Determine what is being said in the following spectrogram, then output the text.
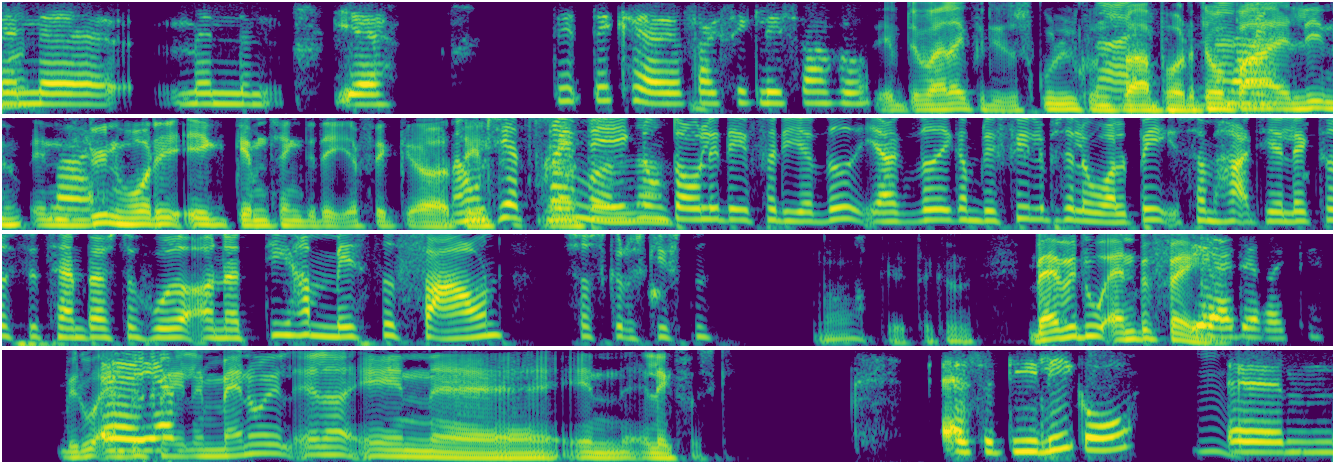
Men, øh, men øh, ja, det, det kan jeg faktisk ikke lige svare på. Det, det var heller ikke, fordi du skulle kunne Nej. svare på det. Det var Nej. bare lige en, en lynhurtig, ikke gennemtænkt idé, jeg fik. Og Men det er ikke nogen dårlig idé, fordi jeg ved, jeg ved ikke, om det er Philips eller Oral-B, som har de elektriske tandbørstehoveder, og når de har mistet farven, så skal du skifte den. Okay, det kan du. Hvad vil du anbefale? Ja, det er rigtigt. Vil du Øh, anbefale en manuel eller en, øh, en elektrisk? Altså, de er lige gode. Mm. Øhm,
